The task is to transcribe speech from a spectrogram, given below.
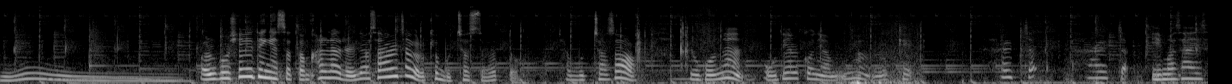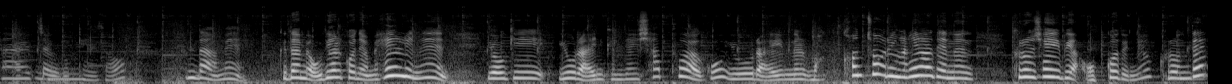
음. 얼굴 shading 했었던 컬러를요 살짝 이렇게 묻혔어요 또. 자 묻혀서 요거는 어디 할 거냐면요 이렇게 살짝 살짝 이마 사이 살짝 이렇게 해서 한 다음에 그 다음에 어디 할 거냐면 헤일리는 여기 요 라인 굉장히 샤프하고 요 라인을 막 contouring을 해야 되는 그런 shape이 없거든요. 그런데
